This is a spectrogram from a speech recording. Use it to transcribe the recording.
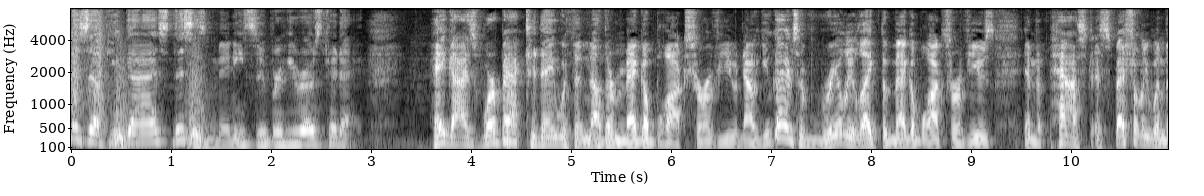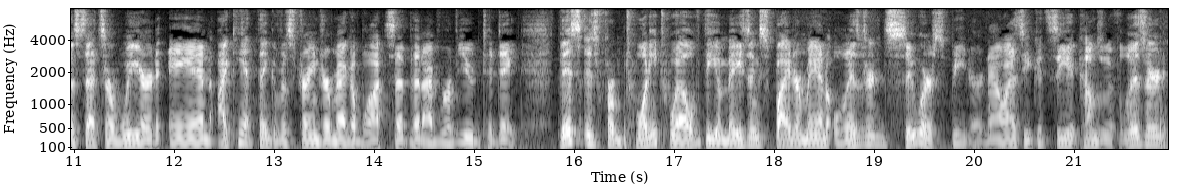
What is up, you guys? This is Mini Superheroes Today. Hey guys, we're back today with another Mega Bloks review. Now, you guys have really liked the Mega Bloks reviews in the past, especially when the sets are weird, and I can't think of a stranger Mega Bloks set that I've reviewed to date. This is from 2012, the Amazing Spider-Man Lizard Sewer Speeder. Now, as you can see, it comes with Lizard,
